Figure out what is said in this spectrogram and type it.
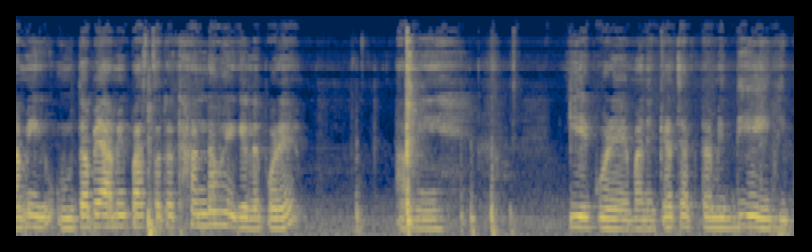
আমি, তবে আমি পাস্তাটা ঠান্ডা হয়ে গেলে পরে আমি ইয়ে করে মানে কেচাপটা আমি দিয়েই দিব।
